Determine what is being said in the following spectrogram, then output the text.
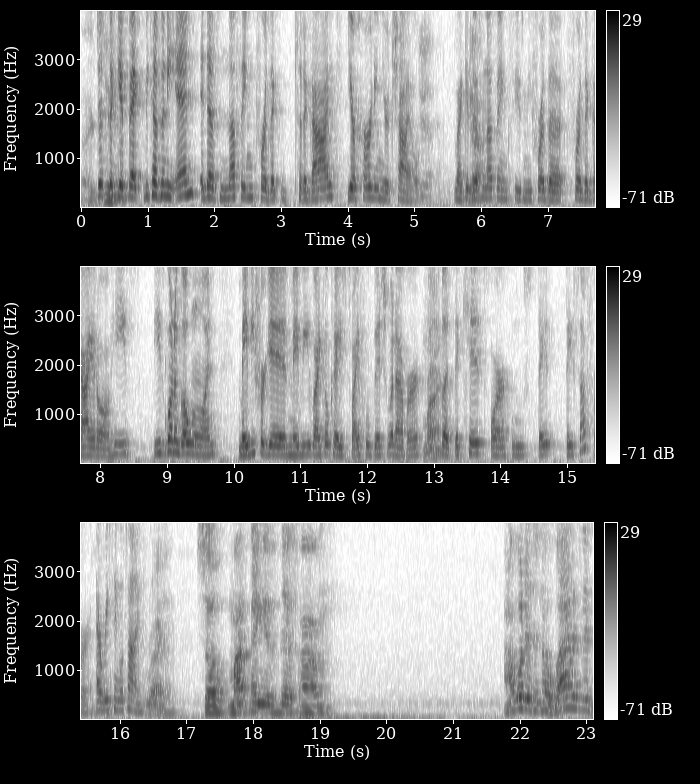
I agree. Just to get back because in the end, it does nothing for the to the guy. You're hurting your child. Yeah. Like it does nothing, excuse me, for the for the guy at all. He's he's gonna go on, maybe forgive, maybe like okay, spiteful bitch, whatever. Right. But the kids are who's they they suffer every single time. Right. So my thing is this. Um, I wanted to know why is it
